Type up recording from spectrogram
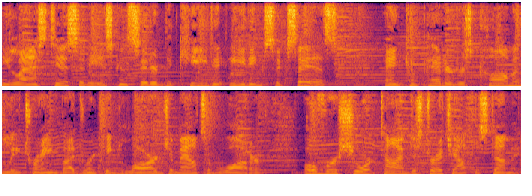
elasticity is considered the key to eating success, and competitors commonly train by drinking large amounts of water over a short time to stretch out the stomach.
